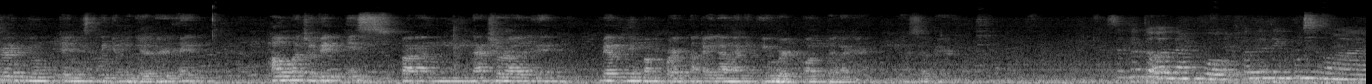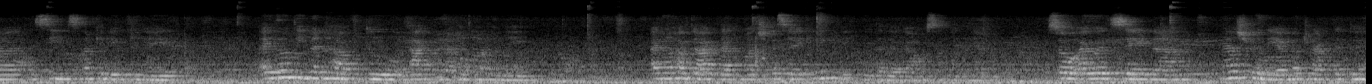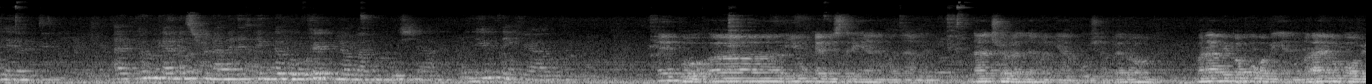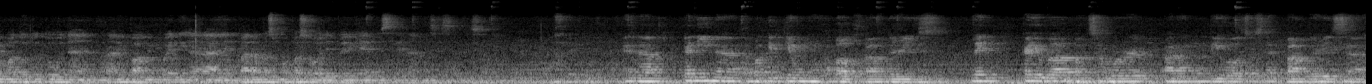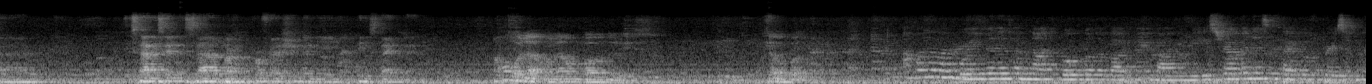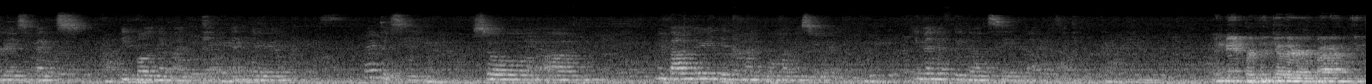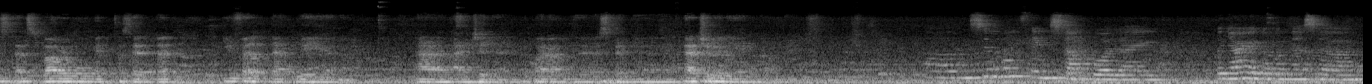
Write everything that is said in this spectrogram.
describe yung chemistry niyo together and how much of it is parang natural and meron din bang part na kailangan yung i-work on talaga as a pair? Sa totoo lang po, pagdating po sa mga scenes na kilig-kilig, I don't even have to act na kinikilig. I don't have to act that much kasi kinikilig po talaga ako sa kanya. So I would say na naturally, I'm attracted to him. At yung chemistry namin, I think nag-work naman po siya. What do you think, Rob? Ayun po, ah, yung chemistry nga naman namin, natural naman nga po siya. Pero marami pa po kami, ano, marami pa po kami matututunan, marami pa kami pwedeng aralin para mas mapasolid pa yung chemistry namin sa isa't isa. And uh, kanina, nabanggit yung about boundaries. Like, kayo ba pag sa work, parang do you also set boundaries sa sa sa, sa parang professionally, things like that? Ako wala, wala akong boundaries. Ikaw ba? Ako naman po, even if I'm not vocal about my boundaries, Robin is the type of person who respects people naman po and their privacy. So, um, may boundary din naman po kami sa work. Even if we don't say it out loud. And may particular parang instance ba or moment ka said that you felt that way, ano, uh, Angela, parang respect na naturally yung boundaries. Um, simple things lang po like, kunyari kapag nasa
